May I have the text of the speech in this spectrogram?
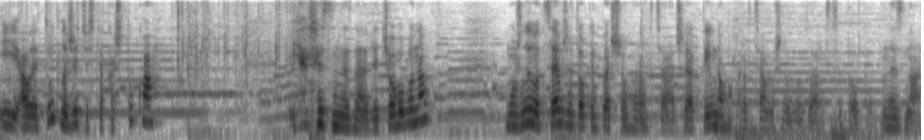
І, але тут лежить ось така штука. Я чесно не знаю, для чого вона. Можливо, це вже токен першого гравця, чи активного гравця, можливо, зараз це токен. Не знаю.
